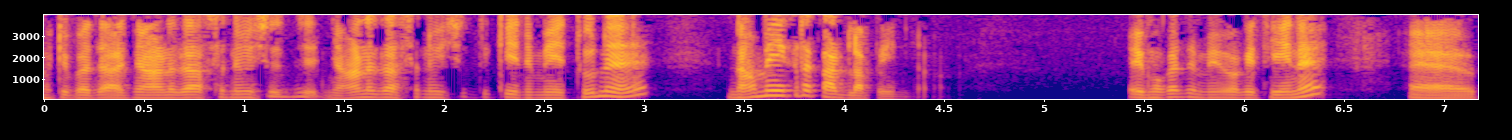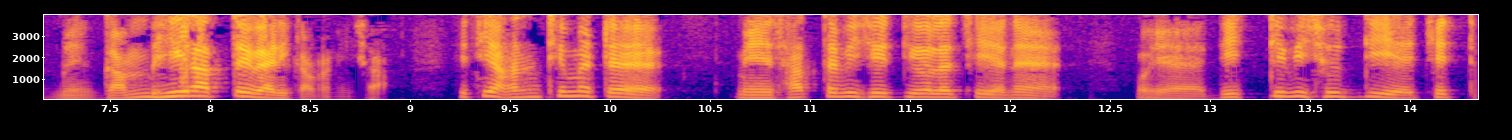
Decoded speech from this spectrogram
ප්‍රතිපදා ඥාන දර්ශන විසුද්ධි ඥාන දර්ශන විසුද්ධි කියන මේ තුන නවයකට කඩලා පෙන්නනවා. ඒ මොකද මේ වගේ තියෙන මේ ගම්භීරත්වයේ වැඩිකම නිසා. ඉතින් අන්තිමට මේ සත්ත්වවිසුද්ධිය වල තියෙන ඔය ditthi visuddhiye චිත්ත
